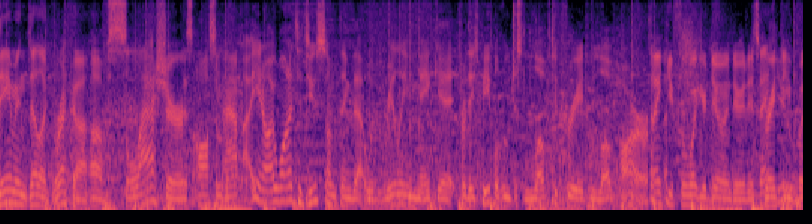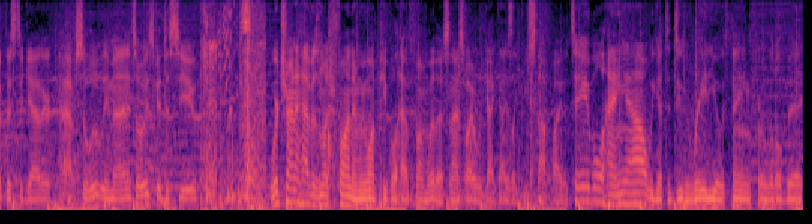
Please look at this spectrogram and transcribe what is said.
Damon Della Greca of Slasher, this awesome app. I, you know, I wanted to do something that would really make it for these people who just love to create, who love horror. Thank you for what you're doing, dude. It's Thank great you. that you put this together. Absolutely, man. It's always good to see you. We're trying to have as much fun, and we want people to have fun with us, and that's why we got guys like you stop by the table, hang out. We get to do the radio thing for a little bit.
